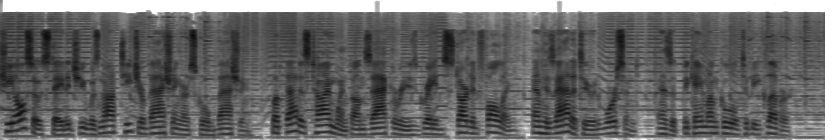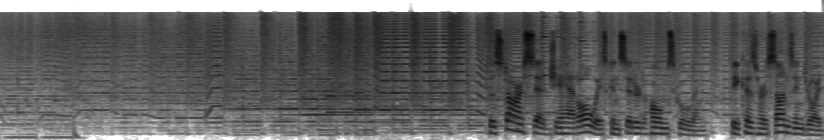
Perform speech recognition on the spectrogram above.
She also stated she was not teacher bashing or school bashing, but that as time went on Zachary's grades started falling and his attitude worsened as it became uncool to be clever. The star said she had always considered homeschooling because her sons enjoyed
